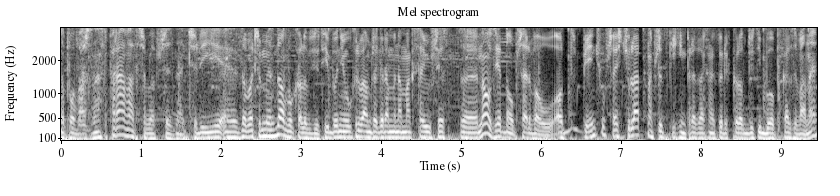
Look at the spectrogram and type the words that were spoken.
no poważna sprawa trzeba przyznać, czyli e, zobaczymy znowu Call of Duty, bo nie ukrywam, że gramy na Maxa już jest e, no z jedną przerwą od 5-6 lat na wszystkich imprezach, na których Call of Duty było pokazywane.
